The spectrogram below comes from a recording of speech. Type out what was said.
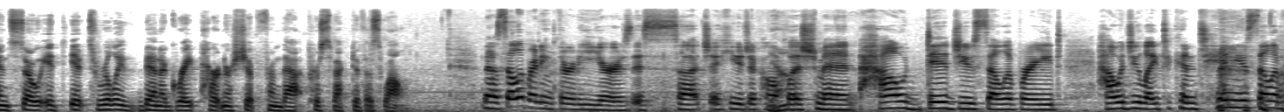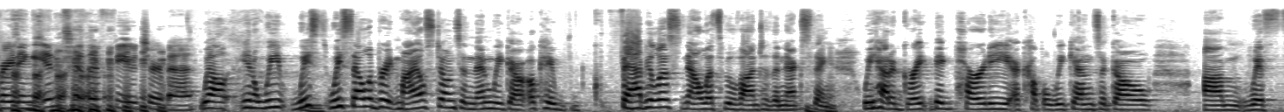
And so it, it's really been a great partnership from that perspective as well. Now, celebrating 30 years is such a huge accomplishment. Yeah. How did you celebrate? How would you like to continue celebrating into the future, Beth? Well, you know, we, we, we celebrate milestones and then we go, okay, fabulous, now let's move on to the next thing. we had a great big party a couple weekends ago. Um, with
